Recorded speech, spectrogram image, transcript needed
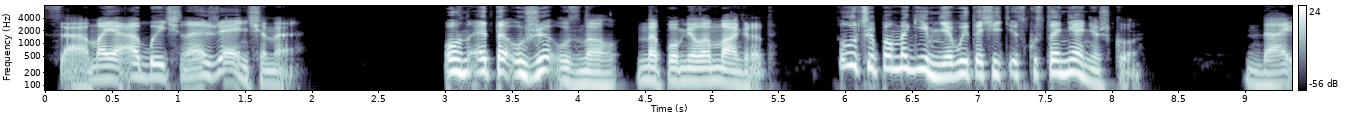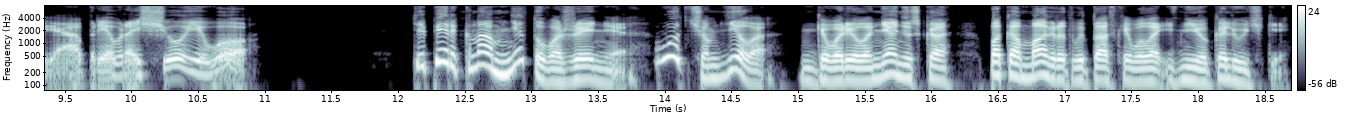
Самая обычная женщина. Он это уже узнал, напомнила Маград. Лучше помоги мне вытащить из куста нянюшку. Да я превращу его. Теперь к нам нет уважения. Вот в чем дело, говорила нянюшка, пока Маград вытаскивала из нее колючки.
